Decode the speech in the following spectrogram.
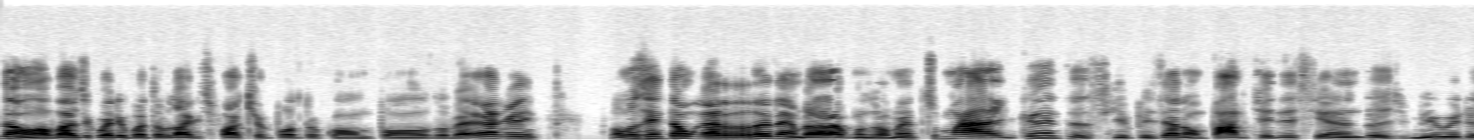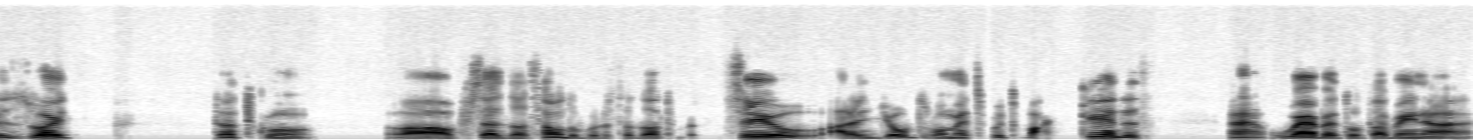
Não, a voz do coelho.blogspot.com.br Vamos então relembrar alguns momentos marcantes que fizeram parte desse ano 2018 Tanto com a oficialização do Borussia Dortmund Brasil, além de outros momentos muito bacanas né? O Everton também na,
